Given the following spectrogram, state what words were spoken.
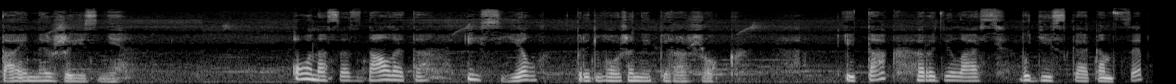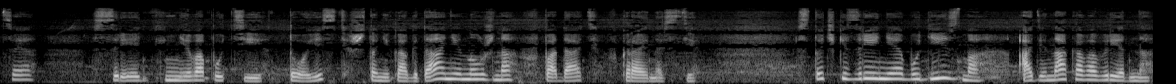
тайны жизни. Он осознал это и съел предложенный пирожок. И так родилась буддийская концепция среднего пути, то есть, что никогда не нужно впадать в крайности. С точки зрения буддизма одинаково вредно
